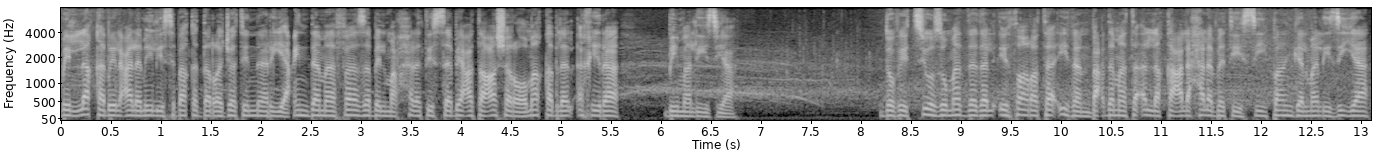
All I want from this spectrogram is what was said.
باللقب العالمي لسباق الدراجات النارية عندما فاز بالمرحلة السابعة عشر وما قبل الأخيرة بماليزيا. دوفيتسيوزو مدد الإثارة إذا بعدما تألق على حلبة سيبانج الماليزية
